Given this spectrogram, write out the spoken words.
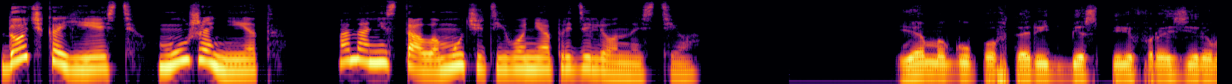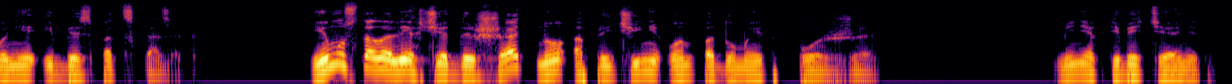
Дочка есть, мужа нет. Она не стала мучить его неопределенностью. Я могу повторить без перефразирования и без подсказок. Ему стало легче дышать, но о причине он подумает позже. Меня к тебе тянет.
